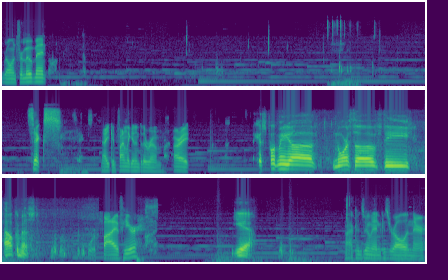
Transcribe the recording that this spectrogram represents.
Rolling for movement. Six. Six. Now you can finally get into the room. All right. I guess put me uh, north of the alchemist. Four, five here. Yeah. I can zoom in because you're all in there.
